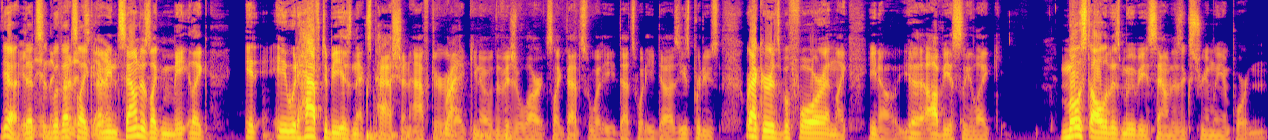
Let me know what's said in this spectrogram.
Yeah, in- that's in well that's credits, like I mean sound is like ma- like it it would have to be his next passion after Right. like you know the visual arts. Like that's what he that's what he does. He's produced records before and like you know obviously like most all of his movies sound is extremely important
